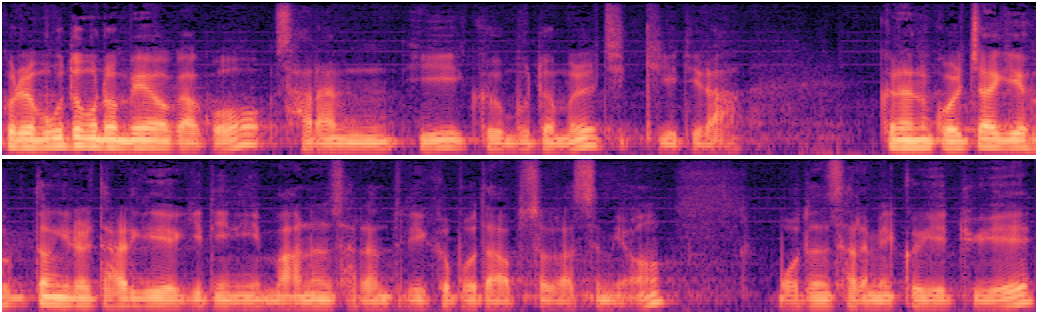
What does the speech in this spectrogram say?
그를 무덤으로 메어가고 사람이 그 무덤을 지키리라. 그는 골짜기의 흙덩이를 달게 여기리니 많은 사람들이 그보다 앞서갔으며 모든 사람이 그의 뒤에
